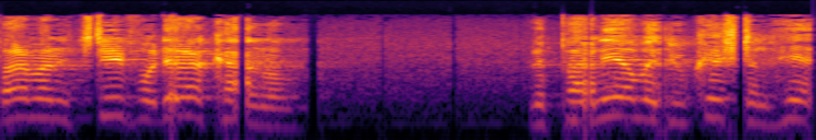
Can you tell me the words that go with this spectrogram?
Paramount Chief Odera Kano, the pioneer of education here.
